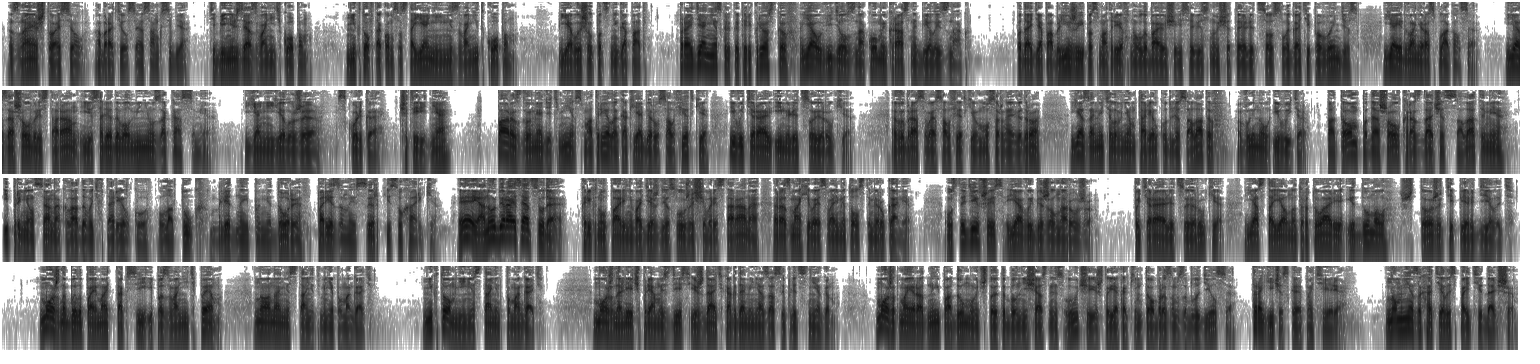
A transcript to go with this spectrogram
«Знаешь что, осел?» — обратился я сам к себе. «Тебе нельзя звонить копам. Никто в таком состоянии не звонит копам». Я вышел под снегопад. Пройдя несколько перекрестков, я увидел знакомый красно-белый знак. Подойдя поближе и посмотрев на улыбающееся веснущатое лицо с логотипа «Вендис», я едва не расплакался. Я зашел в ресторан и исследовал меню за кассами. Я не ел уже... сколько? Четыре дня? Пара с двумя детьми смотрела, как я беру салфетки и вытираю ими лицо и руки. Выбрасывая салфетки в мусорное ведро, я заметил в нем тарелку для салатов, вынул и вытер. Потом подошел к раздаче с салатами и принялся накладывать в тарелку латук, бледные помидоры, порезанный сыр и сухарики. «Эй, а ну убирайся отсюда!» — крикнул парень в одежде служащего ресторана, размахивая своими толстыми руками. Устыдившись, я выбежал наружу. Потирая лицо и руки, я стоял на тротуаре и думал, что же теперь делать. Можно было поймать такси и позвонить Пэм, но она не станет мне помогать. Никто мне не станет помогать. Можно лечь прямо здесь и ждать, когда меня засыплет снегом. Может, мои родные подумают, что это был несчастный случай и что я каким-то образом заблудился. Трагическая потеря но мне захотелось пойти дальше.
